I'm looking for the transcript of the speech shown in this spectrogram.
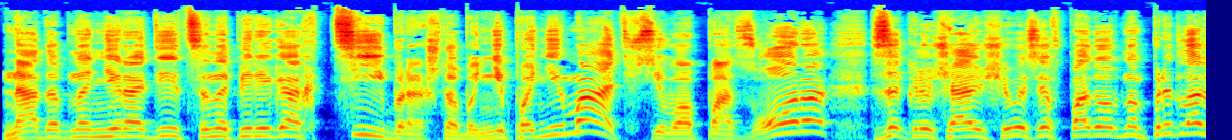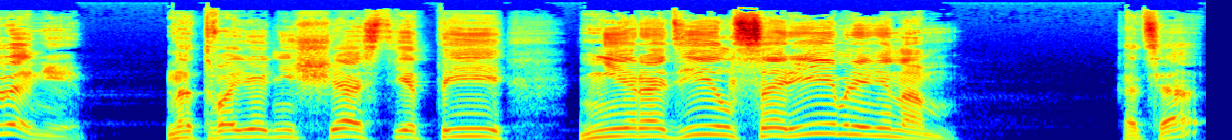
Надобно не родиться на берегах Тибра, чтобы не понимать всего позора, заключающегося в подобном предложении. На твое несчастье ты не родился римлянином. Хотя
